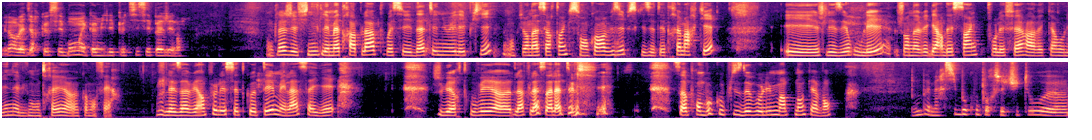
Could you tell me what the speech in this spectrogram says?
Mais là, on va dire que c'est bon et comme il est petit, c'est pas gênant. Donc là, j'ai fini de les mettre à plat pour essayer d'atténuer les plis. Donc il y en a certains qui sont encore visibles parce qu'ils étaient très marqués. Et je les ai roulés. J'en avais gardé 5 pour les faire avec Caroline et lui montrer euh, comment faire. Je les avais un peu laissés de côté, mais là, ça y est, je vais retrouver euh, de la place à l'atelier. Ça prend beaucoup plus de volume maintenant qu'avant. Bon, bah merci beaucoup pour ce tuto euh,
